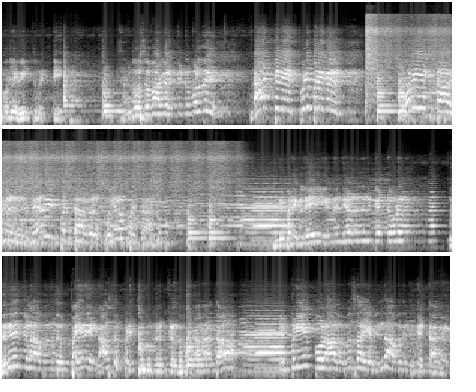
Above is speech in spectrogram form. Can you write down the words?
பொருளை வைத்து விட்டேன். சந்தோஷமாக இருக்கின்ற பொழுது நாட்டிலே குடிமணிகள் முறையிட்டார்கள் வேதனைப்பட்டார்கள் துயரப்பட்டார்கள். குடிமணிகளே என்ன நேர்ந்ததுன்னு கேட்டவுடன் மிருகங்களா வந்து பயிரை நாசப்படுத்திக் கொண்டிருக்கிறது மகாராஜா. இப்படியே போனால் விவசாயம் என்ன ஆகுது என்று கேட்டார்கள்.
